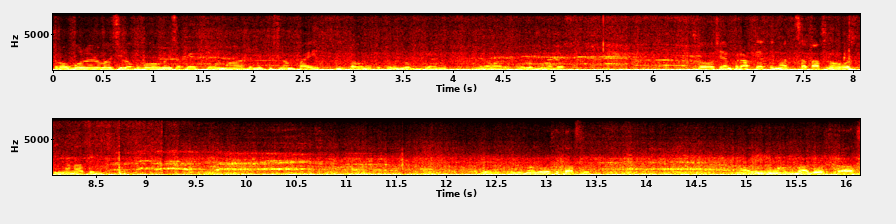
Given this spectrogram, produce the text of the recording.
Trouble na naman si Lokbo, may sakit. Yung mga damit is nampay. Hindi taon natutulog. Yan. Hindi ako mga boss. So, siyempre, akyatin natin sa taas mga boss. Tingnan natin. Ayan, gumagawa sa taas eh. Marami sa taas.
